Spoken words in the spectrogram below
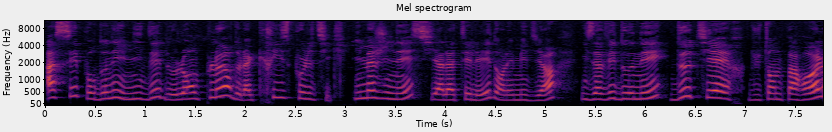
assez pour donner une idée de l'ampleur de la crise politique. Imaginez si à la télé, dans les médias, ils avaient donné deux tiers du temps de parole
